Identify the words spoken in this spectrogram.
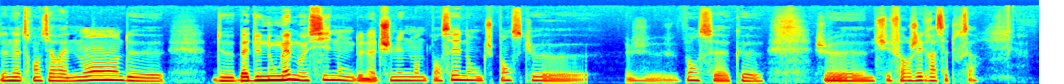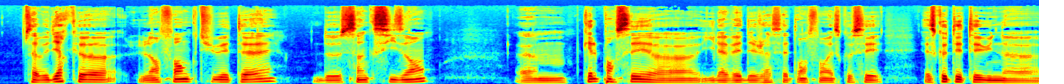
notre environnement, de bah, de nous-mêmes aussi, donc de notre cheminement de pensée. Donc je pense que je pense que je me suis forgée grâce à tout ça. Ça veut dire que l'enfant que tu étais, de 5-6 ans, euh, quelle pensée euh, il avait déjà cet enfant? Est-ce que c'est, est-ce tu étais une, euh,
